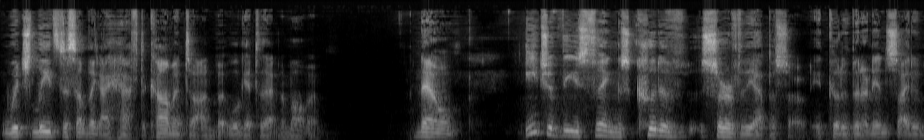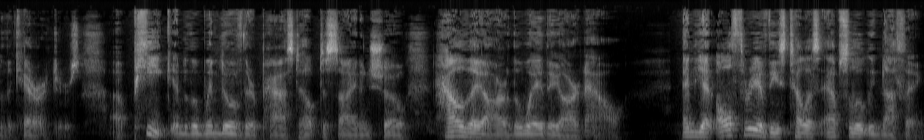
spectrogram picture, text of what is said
which leads to something I have to comment on, but we'll get to that in a moment. Now, each of these things could have served the episode. It could have been an insight into the characters, a peek into the window of their past to help decide and show how they are the way they are now. And yet, all three of these tell us absolutely nothing.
